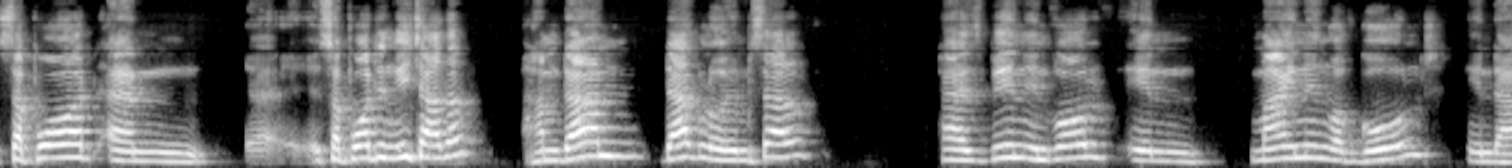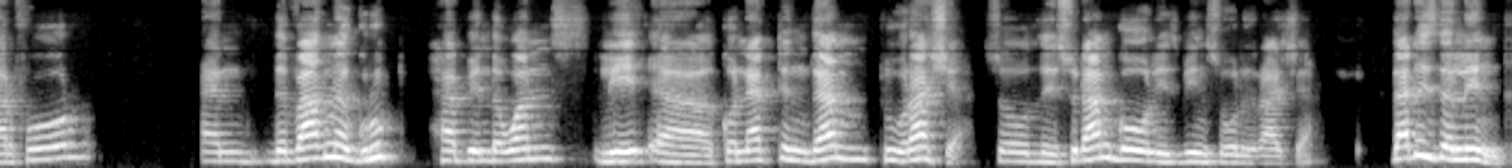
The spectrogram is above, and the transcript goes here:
support and uh, supporting each other. Hamdan Daglo himself has been involved in mining of gold in Darfur, and the Wagner Group have been the ones uh, connecting them to Russia. So the Sudan gold is being sold in Russia. That is the link.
